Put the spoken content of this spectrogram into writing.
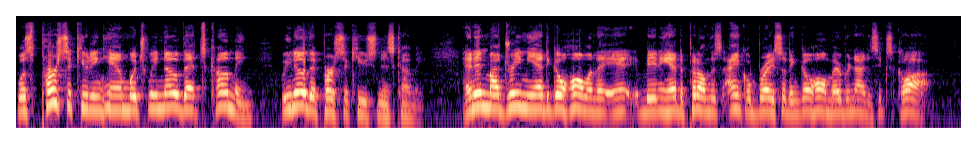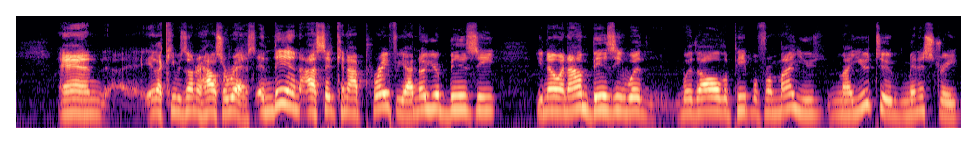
was persecuting him, which we know that's coming. We know that persecution is coming. And in my dream, he had to go home, and he had to put on this ankle bracelet and go home every night at six o'clock, and uh, like he was under house arrest. And then I said, "Can I pray for you? I know you're busy, you know, and I'm busy with with all the people from my my YouTube ministry,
